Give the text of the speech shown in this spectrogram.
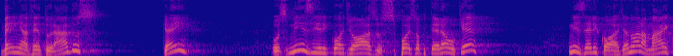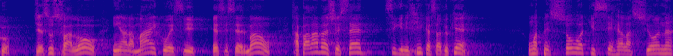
Bem-aventurados, quem? Os misericordiosos, pois obterão o quê? Misericórdia. No aramaico, Jesus falou em aramaico esse, esse sermão, a palavra Shesed significa, sabe o quê? Uma pessoa que se relaciona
